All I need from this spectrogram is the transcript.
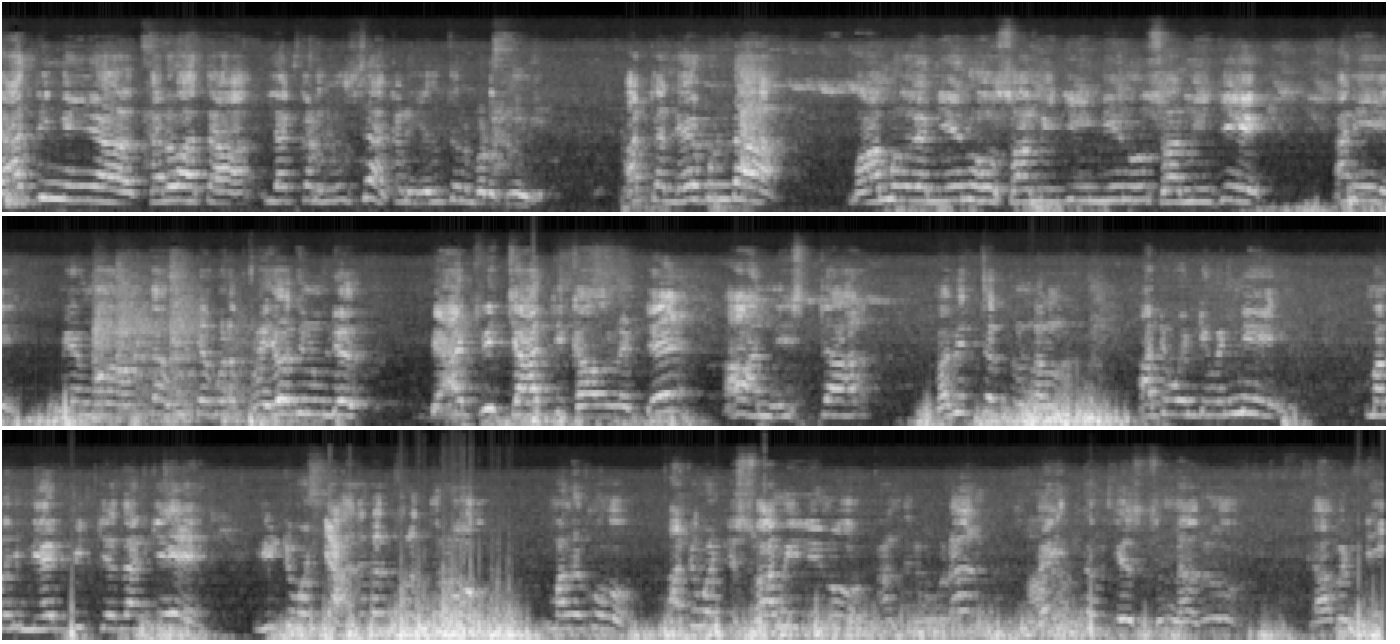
ఛార్జింగ్ అయిన తర్వాత ఎక్కడ చూస్తే అక్కడ ఎలుతురు పడుతుంది. అట్లా లేకుండా మామూలుగా నేను స్వామీజీ నేను స్వామీజీ అని మేము అంతా ఉంటే కూడా ప్రయోజనం లేదు. బ్యాటరీ ఛార్జ్ కావాలంటే ఆ నిష్ట పవిత్రత ఉండాలి. అటువంటివన్నీ మనకు నేర్పించేదానికి ఇటువంటి హజరత్తులందరూ మనకు అటువంటి స్వామీజీలు అందరూ కూడా ప్రయత్నం చేస్తున్నారు. కాబట్టి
